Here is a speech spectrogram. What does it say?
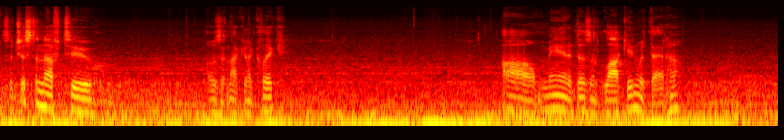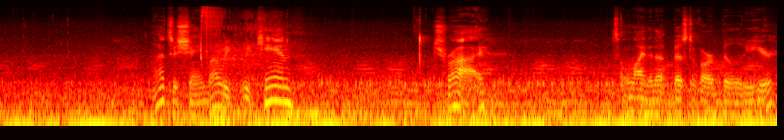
So just enough to... Oh, is it not going to click? Oh, man, it doesn't lock in with that, huh? Well, that's a shame. Well, we, we can try to line it up best of our ability here.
